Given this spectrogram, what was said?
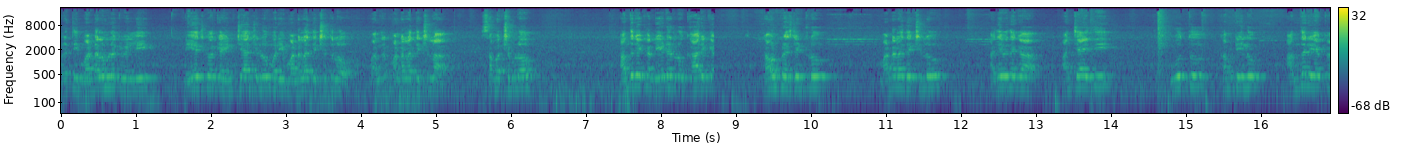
ప్రతి మండలంలోకి వెళ్ళి నియోజకవర్గ ఇన్ఛార్జీలు మరియు మండల అధ్యక్షతలో మండ- మండల అధ్యక్షుల సమక్షంలో అందరి యొక్క లీడర్లు కార్యక టౌన్ ప్రెసిడెంట్లు మండల అధ్యక్షులు అదేవిధంగా పంచాయతీ బూత్ కమిటీలు అందరి యొక్క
